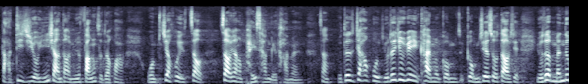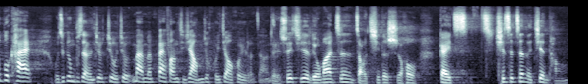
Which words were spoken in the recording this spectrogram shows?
打地基有影响到你们房子的话，我们教会照。”照样赔偿给他们，这样有的家户有的就愿意开门给我们给我们接受道歉，有的门都不开，我就跟不少人就就就慢慢拜访几下，我们就回教会了这样子。对，所以其实刘妈真的早期的时候盖，其实真的建堂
